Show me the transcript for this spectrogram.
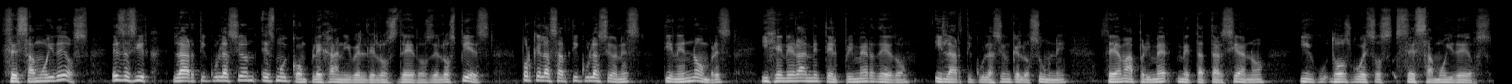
sesamoideos. Es decir, la articulación es muy compleja a nivel de los dedos de los pies, porque las articulaciones tienen nombres y generalmente el primer dedo y la articulación que los une se llama primer metatarsiano y dos huesos sesamoideos.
